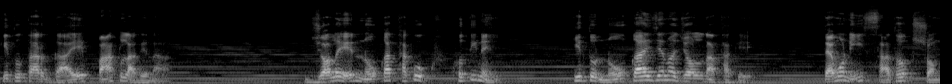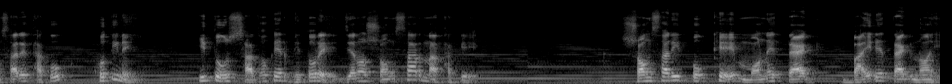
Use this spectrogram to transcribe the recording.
কিন্তু তার গায়ে পাক লাগে না। জলে নৌকা থাকুক, ক্ষতি নেই। কিন্তু নৌকায় যেন জল না থাকে, তেমনি সাধক সংসারে থাকুক ক্ষতি নেই, কিন্তু সাধকের ভেতরে যেন সংসার না থাকে। সংসারীর পক্ষে মনে ত্যাগ, বাইরে ত্যাগ নয়।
